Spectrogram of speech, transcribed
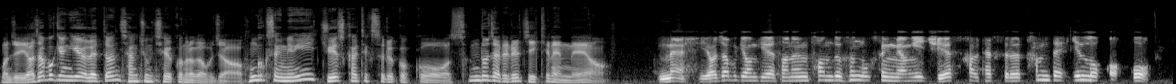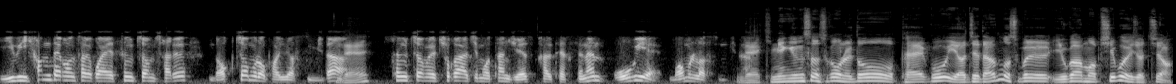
먼저 여자부 경기가 열렸던 장충체육관으로 가보죠. 흥국생명이 GS 칼텍스를 꺾고 선도 자리를 지켜냈네요. 네, 여자부 경기에서는 선두 흥국생명이 GS 칼텍스를 3대 1로 꺾고 2위 현대건설과의 승점 차를 넉 점으로 벌렸습니다. 네. 승점을 추가하지 못한 GS 칼텍스는 5위에 머물렀습니다. 네, 김연경 선수가 오늘도 배구 여제다운 모습을 유감없이 보여줬죠.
